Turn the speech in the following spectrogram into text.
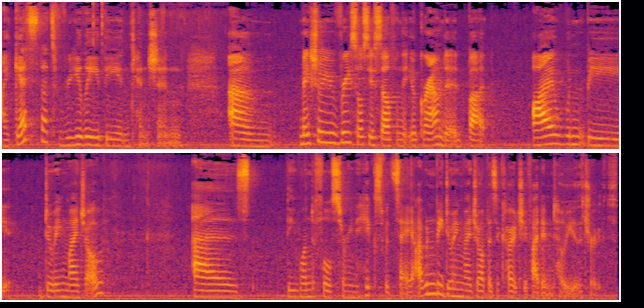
I guess that's really the intention um, make sure you resource yourself and that you're grounded. But I wouldn't be doing my job as the wonderful Serena Hicks would say, I wouldn't be doing my job as a coach if I didn't tell you the truth.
